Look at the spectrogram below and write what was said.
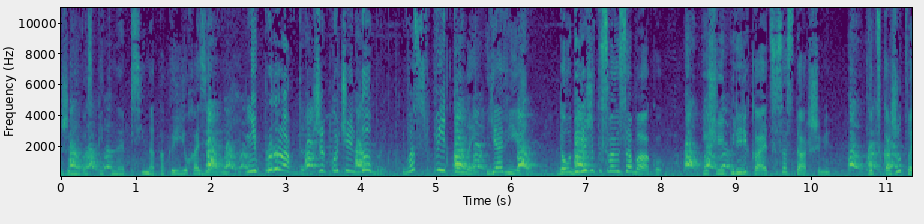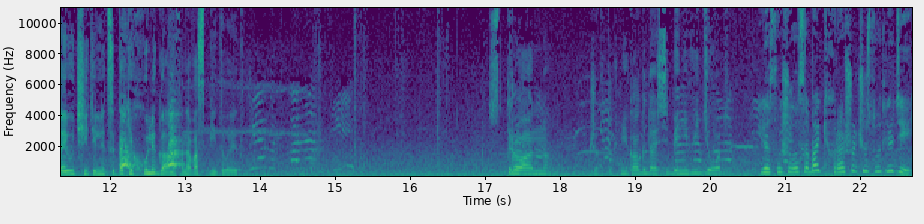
же невоспитанная псина, как и ее хозяин. Неправда, Джек очень добрый воспитанный. Я вижу. Да убери же ты свою собаку. Еще и перерекается со старшими. Вот скажу твоей учительнице, каких хулиганов она воспитывает. Странно. Джек так никогда себя не ведет. Я слышала, собаки хорошо чувствуют людей.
